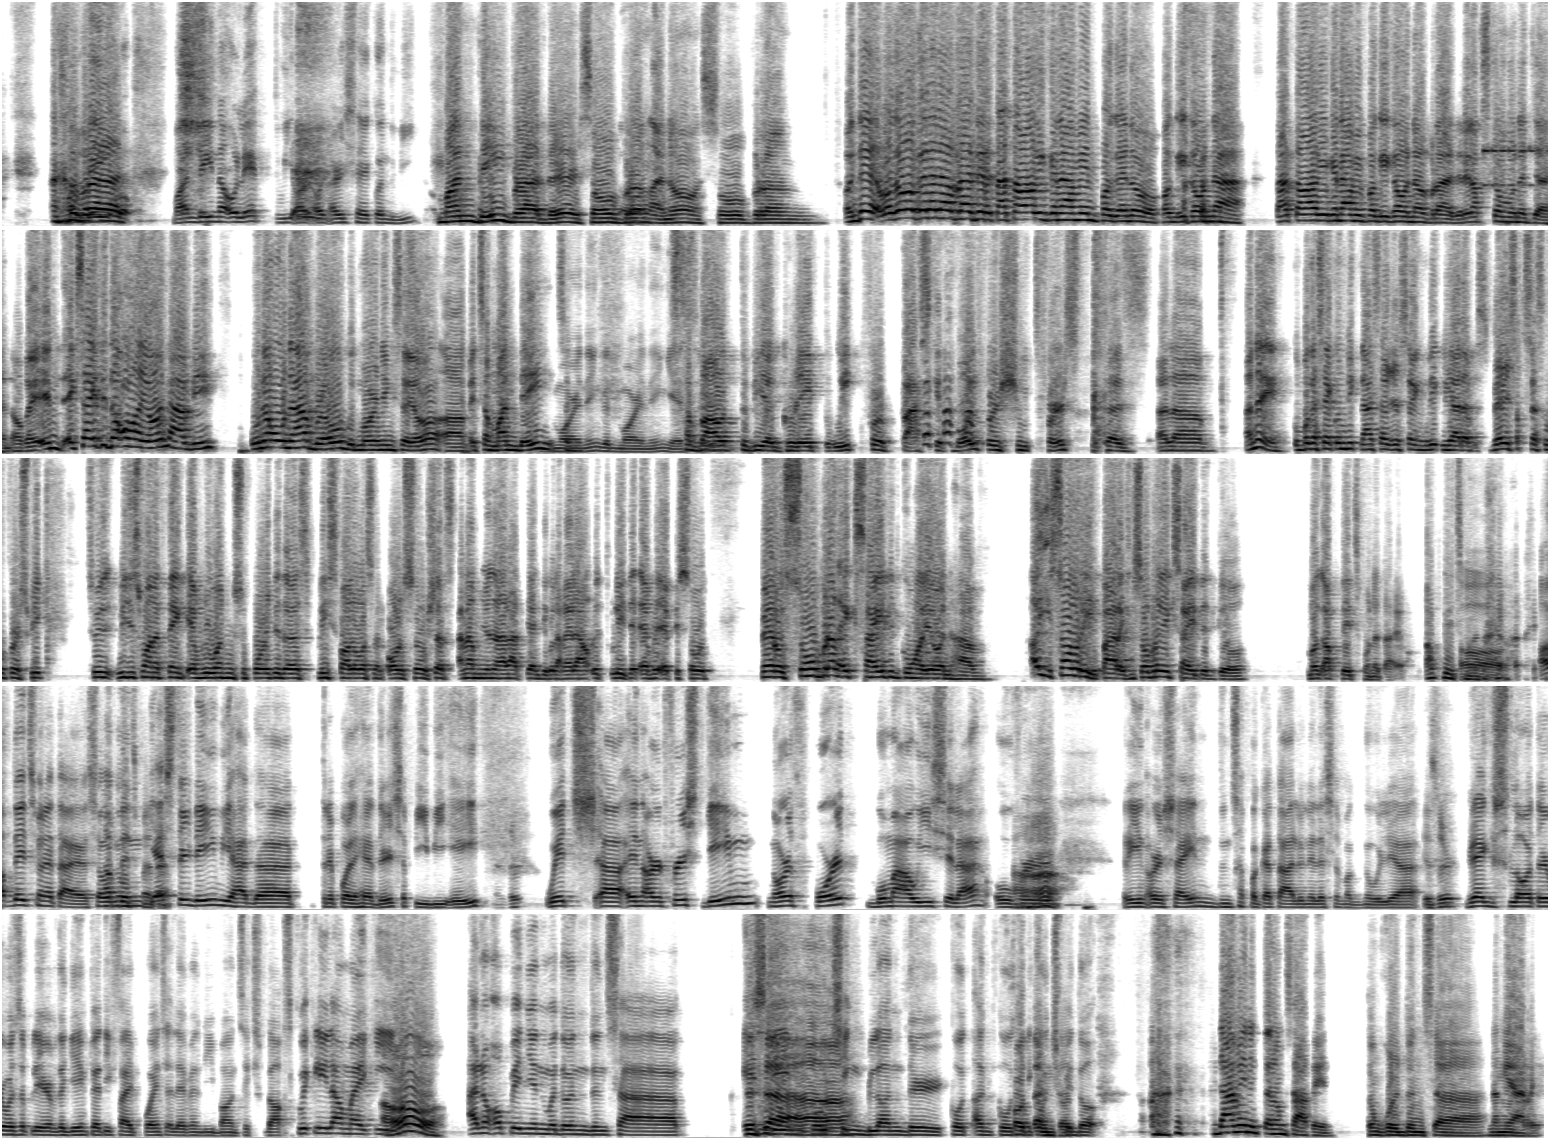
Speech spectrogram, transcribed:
Monday, Monday na ulit. We are on our second week. Monday, brother. Sobrang oh. ano, sobrang... Oh, hindi, wag ka magalala, brother. Tatawagin ka namin pag ano, pag ikaw na. Tatawagin ka namin pag ikaw na, brother. Relax ka muna dyan, okay? And excited ako ngayon, Abby. Unang-una, bro, good morning sa'yo. Um, it's a Monday. Good morning, good morning. Yes, It's sir. about to be a great week for basketball, for shoot first. Because, alam, ano eh, kumbaga second week, nasa our second week, we had a very successful first week. So we just want to thank everyone who supported us. Please follow us on all socials. Alam nyo na lahat yan. Hindi ko na kailangan ulit-ulitin every episode. Pero sobrang excited ko ngayon have... Ay, sorry, pare. Sobrang excited ko. Mag-updates muna tayo. Updates muna oh, tayo. updates muna tayo. So updates nung yesterday, we had a triple header sa PBA. Which uh, in our first game, Northport, bumawi sila over... Ah rain or shine dun sa pagkatalo nila sa Magnolia. Yes, sir. Greg Slaughter was the player of the game, 25 points, 11 rebounds, 6 blocks. Quickly lang, Mikey. Oh! Anong opinion mo dun dun sa in-game uh, coaching blunder, quote-unquote, quote ni Coach Pido? dami nagtanong sa akin tungkol dun sa nangyari.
